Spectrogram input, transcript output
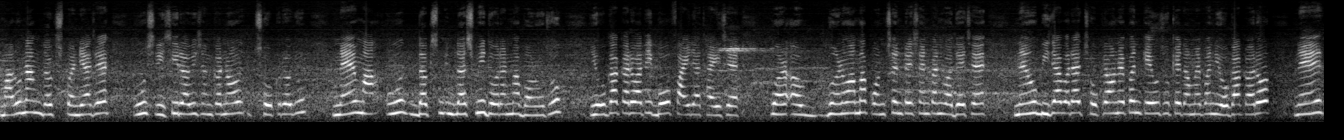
મારું નામ દક્ષ પંડ્યા છે હું શ્રી શ્રી રવિશંકરનો છોકરો છું ને મા- હું દક્ષમી દસમી ધોરણમાં ભણું છું યોગા કરવાથી બહુ ફાયદા થાય છે ભણ- અ, ભણવામાં કોન્સન્ટ્રેશન પણ વધે છે ને હું બીજા બધા છોકરાઓને પણ કહું છું કે તમે પણ યોગા કરો ને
